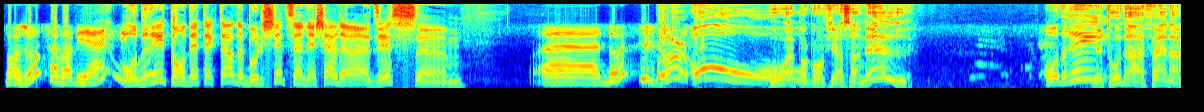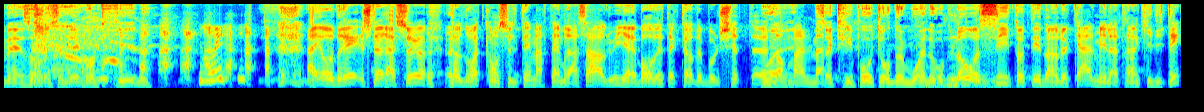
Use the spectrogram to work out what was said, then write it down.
Bonjour, ça va bien? Et? Audrey, ton détecteur de bullshit, c'est une échelle de 1 à 10. euh, Euh, deux. Deux? Oh! Oh, elle n'a pas confiance en elle? Audrey! Il y a trop d'enfants dans la maison, c'est bien compliqué. là. oui. Hey Audrey, je te rassure, t'as le droit de consulter Martin Brassard. Lui, il a un bon détecteur de bullshit euh, Ouais, normalement. Ça crie pas autour de moi non plus. Nous aussi, toi, t'es dans le calme et la tranquillité.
